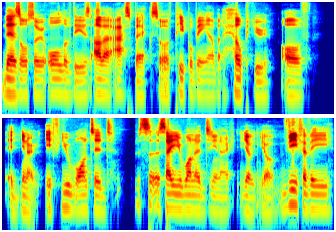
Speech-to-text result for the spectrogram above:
there's also all of these other aspects of people being able to help you. Of eh, you know, if you wanted, say, you wanted, you know, your your V for V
